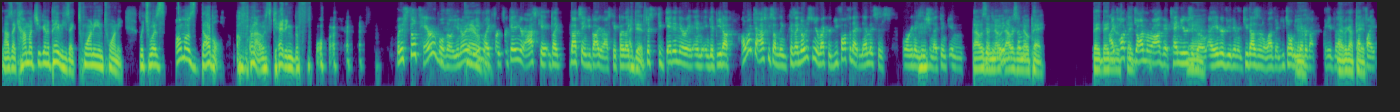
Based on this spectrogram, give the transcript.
And I was like, "How much you gonna pay me?" He's like, 20 and 20, which was almost double of what I was getting before. But it's still terrible, though. You know what I mean? Like for, for getting your ass kicked. Like not saying you got your ass kicked, but like I did. just to get in there and, and, and get beat up. I wanted to ask you something because I noticed in your record you fought for that Nemesis organization. I think in That was Was a no that was a no pay. They they I no- talked they to John Moraga ten years Yeah. ago. I interviewed him in 2011. He told me he never got paid for that, Never got paid. that fight.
